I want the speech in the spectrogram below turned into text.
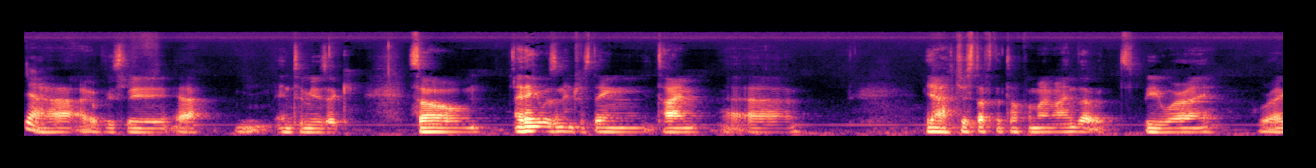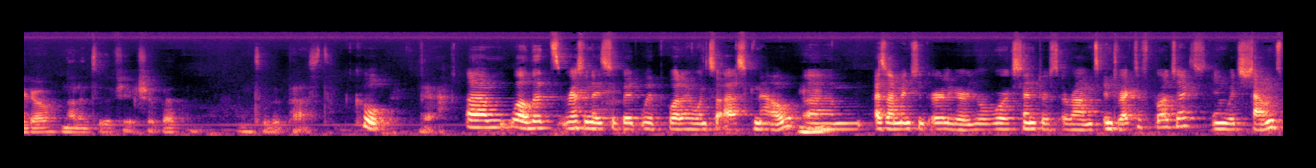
Yeah. Uh, I obviously, yeah, into music. So I think it was an interesting time. Uh, yeah, just off the top of my mind, that would be where I where I go, not into the future, but into the past. Cool. Yeah. Um, well, that resonates a bit with what I want to ask now. Mm-hmm. Um, as I mentioned earlier, your work centers around interactive projects in which sound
